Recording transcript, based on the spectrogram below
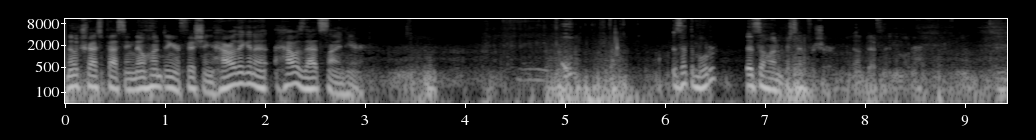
no trespassing no hunting or fishing how are they gonna how is that sign here Oh, is that the motor it's 100% for sure i'm definitely in the motor You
